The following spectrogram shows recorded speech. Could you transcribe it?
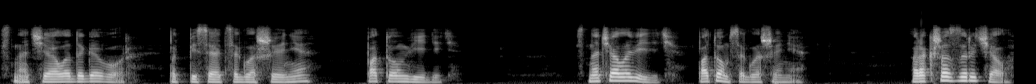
Сначала договор. Подписать соглашение, потом видеть. Сначала видеть, потом соглашение. Ракшас зарычал.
